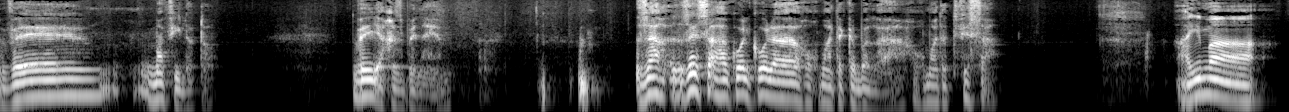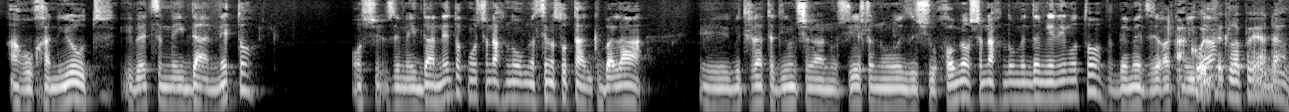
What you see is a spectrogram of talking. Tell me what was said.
ומפעיל אותו. ויחס ביניהם. זה, זה סך הכל כל חוכמת הקבלה, חוכמת התפיסה. האם הרוחניות היא בעצם מידע נטו? או שזה מידע נטו, כמו שאנחנו מנסים לעשות את ההקבלה אה, בתחילת הדיון שלנו, שיש לנו איזשהו חומר שאנחנו מדמיינים אותו, ובאמת זה רק הכל מידע? זה כלפי אדם.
